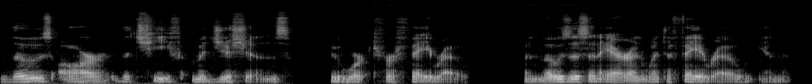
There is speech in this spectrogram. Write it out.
those are the chief magicians who worked for Pharaoh. When Moses and Aaron went to Pharaoh in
